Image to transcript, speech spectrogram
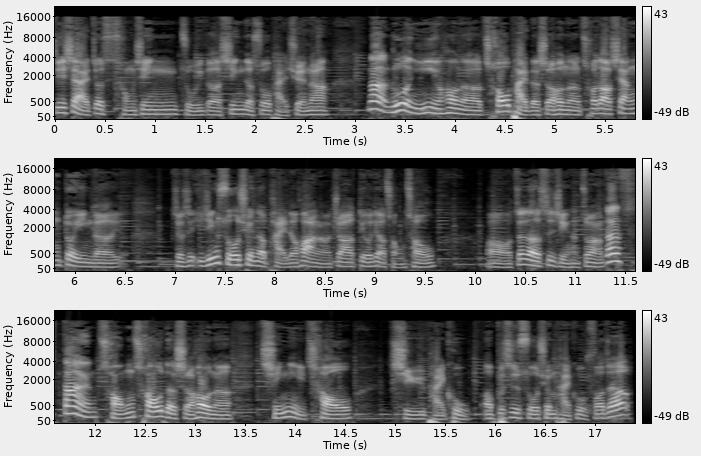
接下来就是重新组一个新的缩牌圈啊。那如果你以后呢抽牌的时候呢，抽到相对应的。就是已经缩圈的牌的话呢，就要丢掉重抽哦，这个事情很重要。但是当然重抽的时候呢，请你抽其余牌库，而不是缩圈牌库，否则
